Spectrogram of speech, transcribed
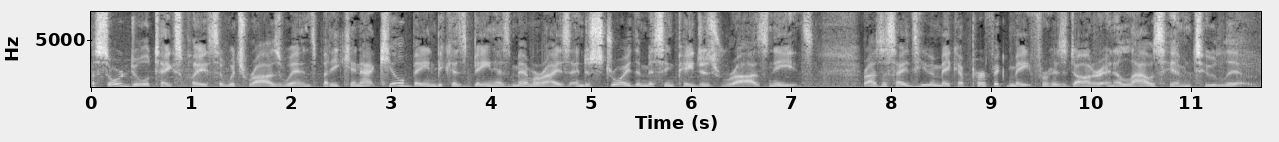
A sword duel takes place in which Ra's wins, but he cannot kill Bane because Bane has memorized and destroyed the missing pages Ra's needs. Ra's decides he would make a perfect mate for his daughter and allows him to live.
